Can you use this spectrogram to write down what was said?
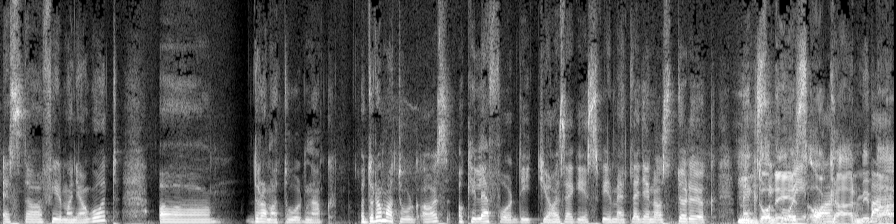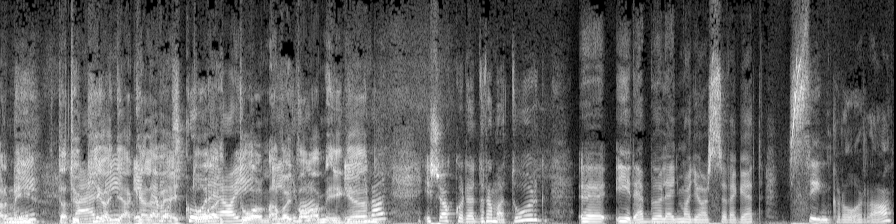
ezt a filmanyagot a dramaturgnak. A dramaturg az, aki lefordítja az egész filmet, legyen az török, indonéz, akármi, bármi. bármi. Tehát ők kiadják eleve egy, tol, egy tolmá, vagy van, valami, igen. Van, és akkor a dramaturg ö, ír ebből egy magyar szöveget szinkronra,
